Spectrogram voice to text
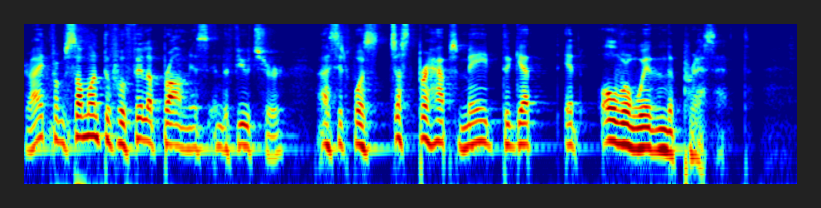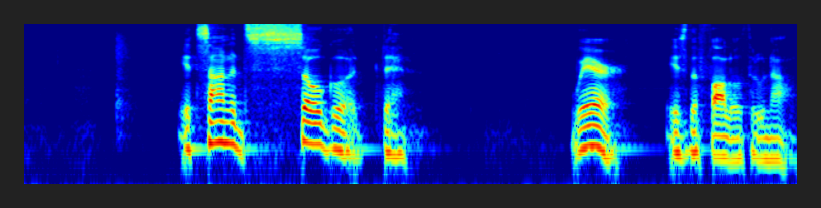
right? From someone to fulfill a promise in the future as it was just perhaps made to get it over with in the present. It sounded so good then. Where is the follow through now?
